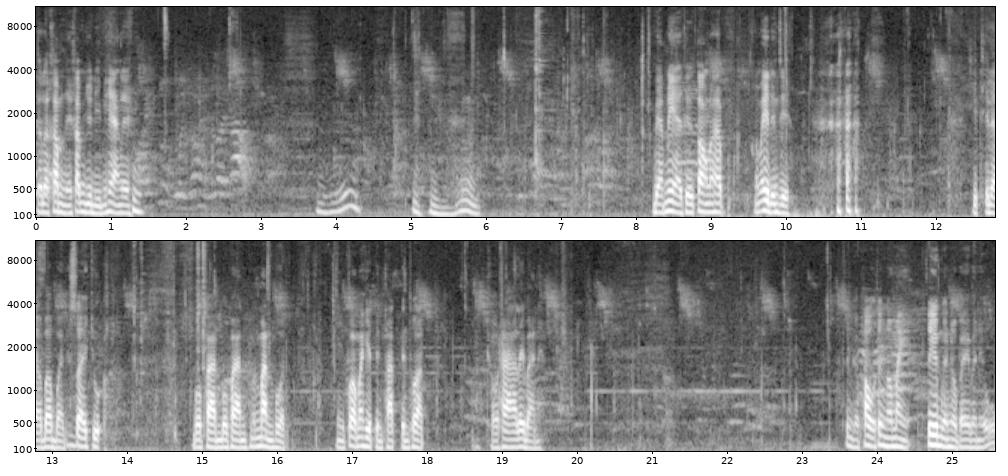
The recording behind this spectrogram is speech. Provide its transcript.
แต่ละคำเนี่ยคำอยู่ดีไม่แห้งเลย แบบนี้ถือต้องแล้วครับเราไม่เห็นจริงๆคลิปที่แล้วบ้าบ่อยไปซอยจุบ่ผ่านบ่ผ่านมันมันโพดนี่พ่อมาเห็ดเป็นพัดเป็นทอดเขาทาอะไรบ้านเนี่ยซึ่งกับเผาซึ่งเราไม่ตื้มกันเข้าไปบ้านนี้โอ้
